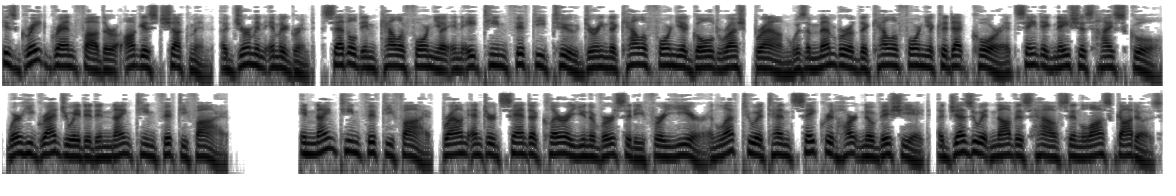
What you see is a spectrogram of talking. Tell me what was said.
His great-grandfather August Schuckman, a German immigrant, settled in California in 1852 during the California Gold Rush. Brown was a member of the California Cadet Corps at St. Ignatius High School, where he graduated in 1955. In 1955, Brown entered Santa Clara University for a year and left to attend Sacred Heart Novitiate, a Jesuit novice house in Los Gatos,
